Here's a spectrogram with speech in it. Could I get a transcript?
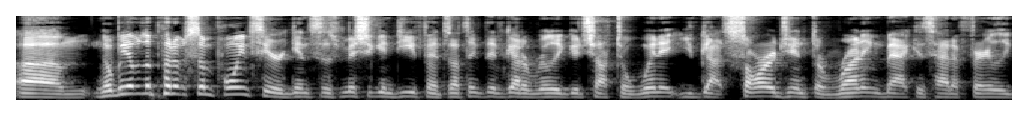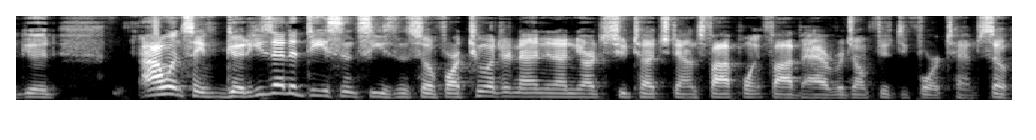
um, he'll be able to put up some points here against this Michigan defense. I think they've got a really good shot to win it. You've got Sargent, the running back, has had a fairly good, I wouldn't say good. He's had a decent season so far 299 yards, two touchdowns, 5.5 average on 54 attempts. So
